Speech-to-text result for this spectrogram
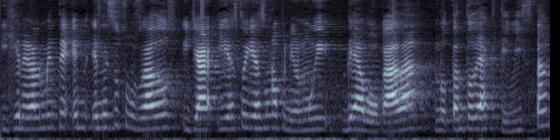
Y generalmente en, en esos juzgados, y, ya, y esto ya es una opinión muy de abogada, no tanto de activista,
